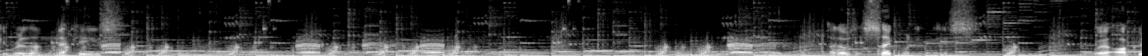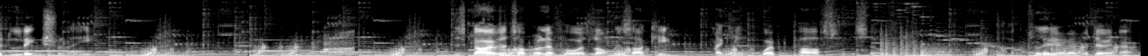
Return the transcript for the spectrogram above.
Get rid of the neckies. There was a segment in this where I could literally just go over the top of the level as long as I keep making web paths for myself. I clearly remember doing that.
